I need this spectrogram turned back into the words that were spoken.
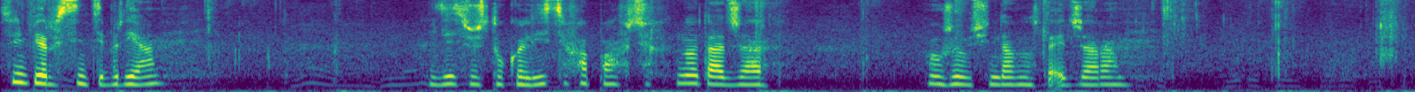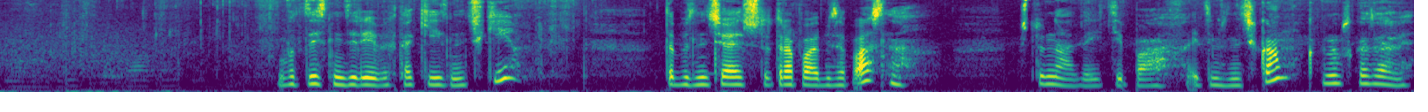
Сегодня 1 сентября. Здесь уже столько листьев опавших. Но это от жара. Уже очень давно стоит жара. Вот здесь на деревьях такие значки – это обозначает, что тропа безопасна, что надо идти по этим значкам, как нам сказали,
